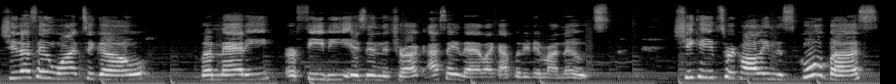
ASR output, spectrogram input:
She doesn't want to go, but Maddie or Phoebe is in the truck. I say that like I put it in my notes. She keeps recalling the school bus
